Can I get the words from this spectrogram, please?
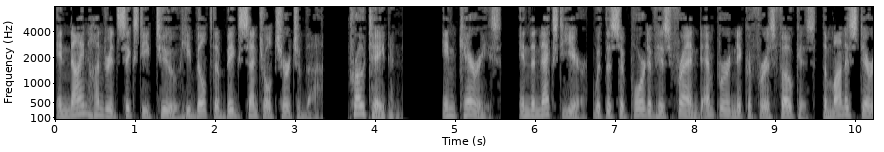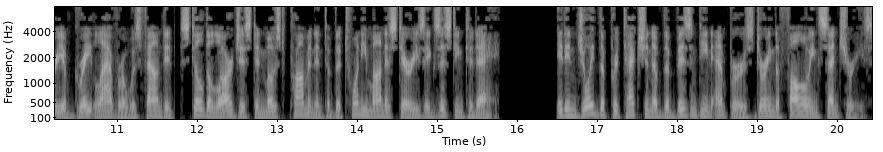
In 962 he built the big central church of the Protaton in Karyes. In the next year, with the support of his friend Emperor Nicephorus Phocas, the monastery of Great Lavra was founded, still the largest and most prominent of the twenty monasteries existing today. It enjoyed the protection of the Byzantine emperors during the following centuries,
